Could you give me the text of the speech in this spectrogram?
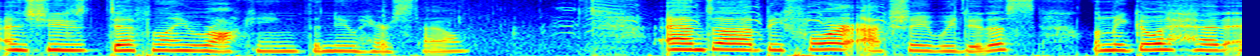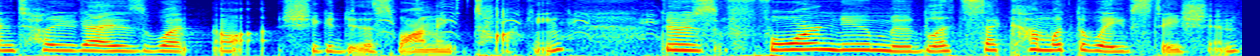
And she's definitely rocking the new hairstyle. And uh, before actually we do this, let me go ahead and tell you guys what, oh, she could do this while I'm talking. There's four new moodlets that come with the Wave Station.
